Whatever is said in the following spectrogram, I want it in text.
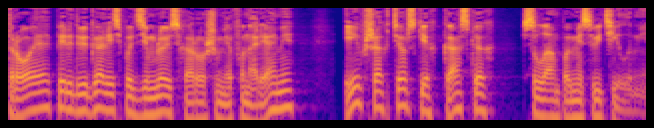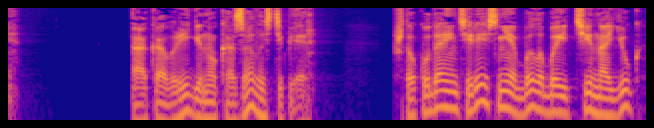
Трое передвигались под землей с хорошими фонарями и в шахтерских касках с лампами-светилами. А Ковригину казалось теперь, что куда интереснее было бы идти на юг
